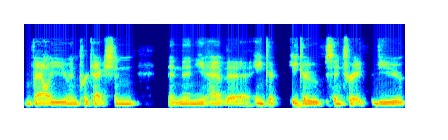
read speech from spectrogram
value and protection. And then you have the eco- ecocentric view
